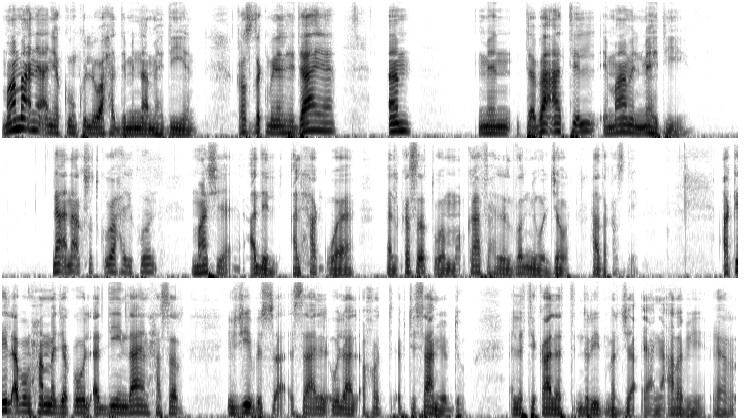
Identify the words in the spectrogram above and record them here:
ما معنى أن يكون كل واحد منا مهديا؟ قصدك من الهداية أم من تبعة الإمام المهدي؟ لا أنا أقصد كل واحد يكون ماشي عدل على الحق والقسط ومكافح للظلم والجور. هذا قصدي. عقيل أبو محمد يقول الدين لا ينحصر يجيب السائلة الأولى الأخت ابتسام يبدو التي قالت نريد مرجع يعني عربي غير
